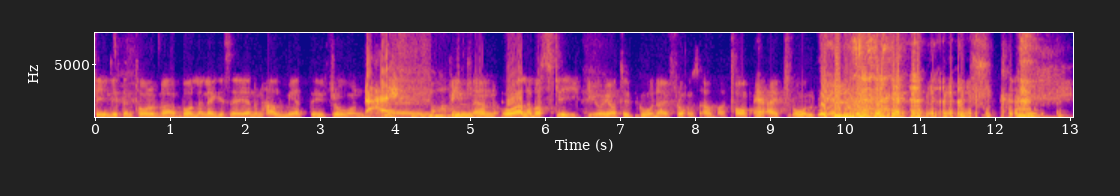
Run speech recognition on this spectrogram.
fin liten torva. Bollen lägger sig en och en halv meter ifrån eh, pinnen och alla bara skriker och jag typ går därifrån så här, bara ta mig härifrån.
